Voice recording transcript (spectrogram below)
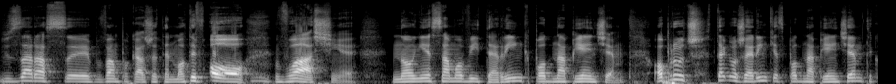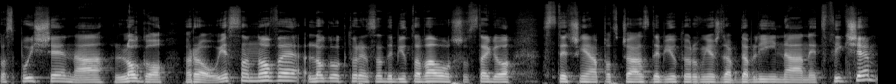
zaraz e, wam pokażę ten motyw. O! Właśnie! No niesamowite, ring pod napięciem. Oprócz tego, że ring jest pod napięciem, tylko spójrzcie na logo Raw. Jest to nowe logo, które zadebiutowało 6 stycznia podczas debiutu również WWE na Netflixie.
